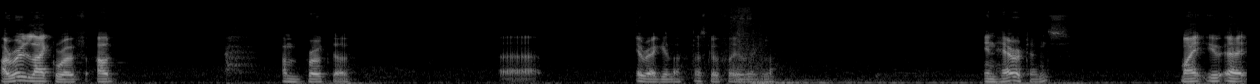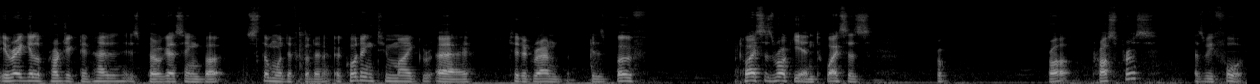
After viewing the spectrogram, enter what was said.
I really like growth. I'll. I'm broke though. Uh, irregular. Let's go for irregular. Inheritance. My uh, irregular project in inheritance is progressing, but still more difficult. Than according to my uh, to the ground is both twice as rocky and twice as pro pro prosperous as we thought.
